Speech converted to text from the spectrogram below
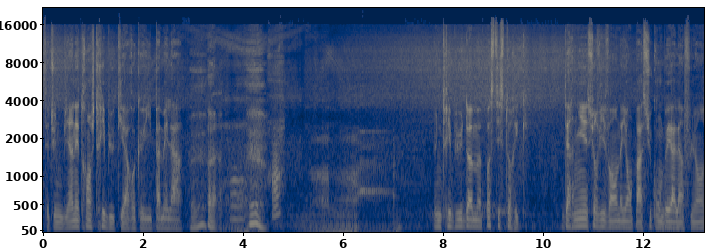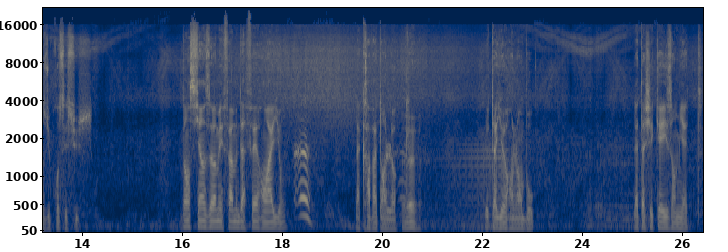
C'est une bien étrange tribu qui a recueilli Pamela. Une tribu d'hommes post-historiques, derniers survivants n'ayant pas succombé à l'influence du processus. D'anciens hommes et femmes d'affaires en haillons, la cravate en loques, le tailleur en lambeaux, l'attaché case en miettes.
